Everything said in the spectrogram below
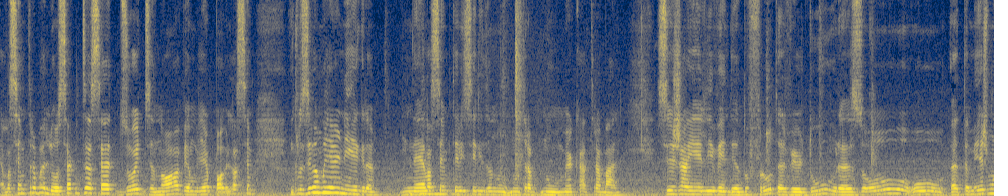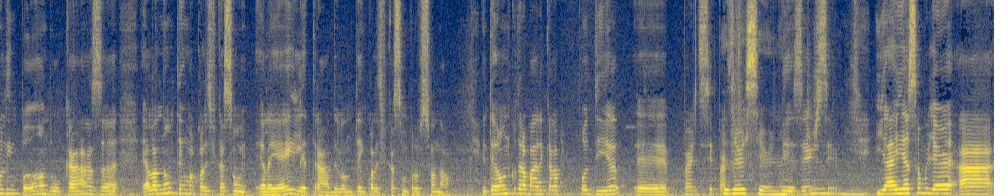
Ela sempre trabalhou. Século XVII, XVIII, XIX, a mulher pobre, ela sempre. Inclusive a mulher negra, né? Ela sempre teve inserida no, no, no mercado de trabalho seja ele vendendo frutas, verduras ou, ou, até mesmo limpando casa, ela não tem uma qualificação, ela é iletrada, ela não tem qualificação profissional. Então é o único trabalho que ela podia é, participar. Exercer, né? Exercer. Uhum. E aí essa mulher, a,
